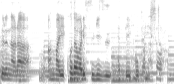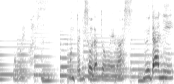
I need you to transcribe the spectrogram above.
するならあんまりこだわりすぎずやっていこうかなと思います。本当にそうだと思います。無駄に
